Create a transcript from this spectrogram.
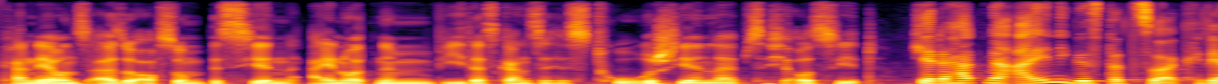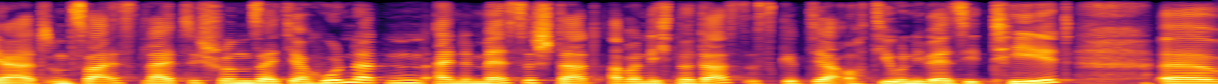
Kann der uns also auch so ein bisschen einordnen, wie das Ganze historisch hier in Leipzig aussieht? Ja, der hat mir einiges dazu erklärt. Und zwar ist Leipzig schon seit Jahrhunderten eine Messestadt, aber nicht nur das, es gibt ja auch die Universität, äh,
